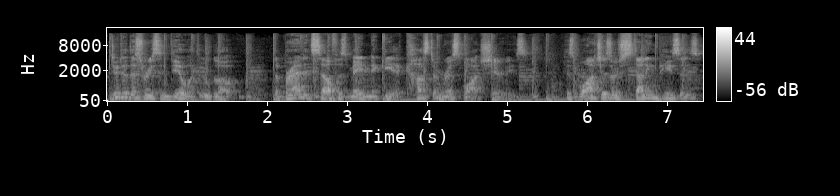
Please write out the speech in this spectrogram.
Due to this recent deal with Hublot, the brand itself has made Nicky a custom wristwatch series. His watches are stunning pieces,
